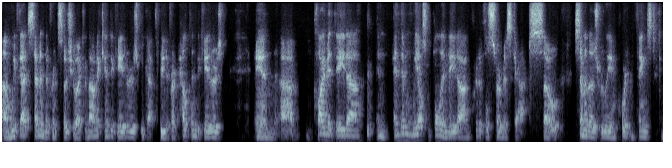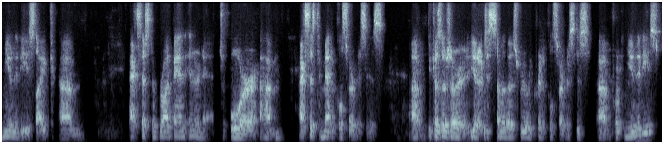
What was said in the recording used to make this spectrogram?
Um, we've got seven different socioeconomic indicators. We've got three different health indicators and uh, climate data. And, and then we also pull in data on critical service gaps. So some of those really important things to communities like um, access to broadband internet or um, access to medical services. Um, because those are, you know, just some of those really critical services um, for communities.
